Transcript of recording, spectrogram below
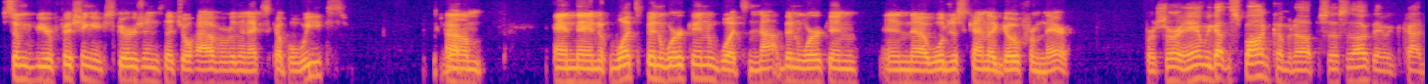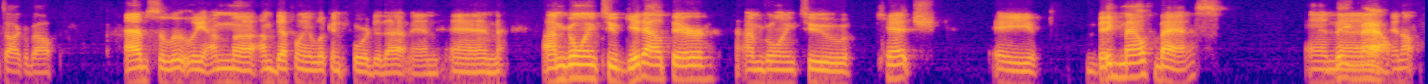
some of your fishing excursions that you'll have over the next couple weeks. Yeah. Um, and then what's been working, what's not been working, and uh, we'll just kind of go from there. For sure. And we got the spawn coming up, so that's another thing we can kind of talk about. Absolutely, I'm uh, I'm definitely looking forward to that, man. And I'm going to get out there. I'm going to catch a big mouth bass, and Big uh, mouth. and I'll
